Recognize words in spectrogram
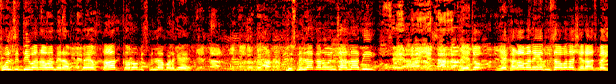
फुल जिद्दी बना हुआ मेरा। अबे उस्ताद करो बिस्मिल्लाह पढ़ के। बिस्मिल्लाह करो इंशाल्लाह अभी। ये जो ये खड़ा हुआ ना ये दूसरा वाला शराज भाई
